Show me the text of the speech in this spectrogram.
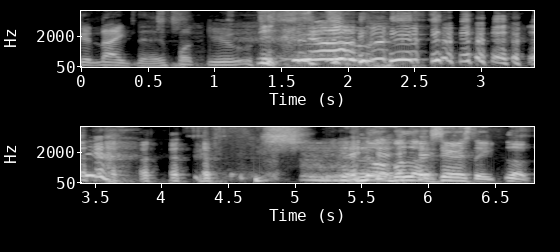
Good night, then. Fuck you. no, but look, seriously, look,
